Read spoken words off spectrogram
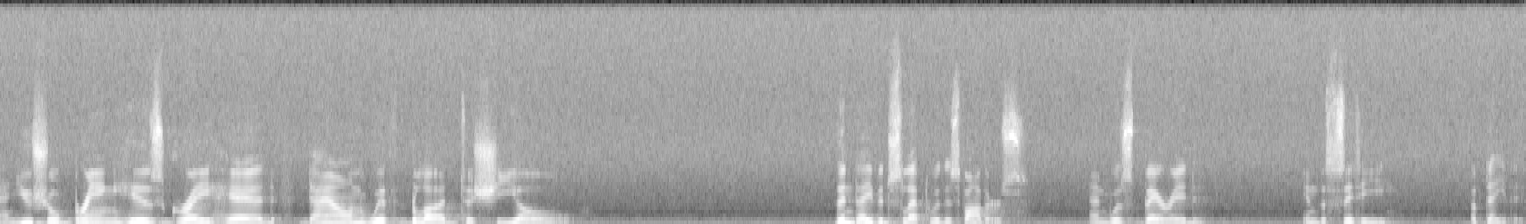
and you shall bring his gray head down with blood to Sheol. Then David slept with his fathers and was buried in the city of David.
